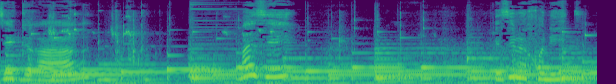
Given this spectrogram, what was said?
זה גרר. מה זה? איזה מכונית?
